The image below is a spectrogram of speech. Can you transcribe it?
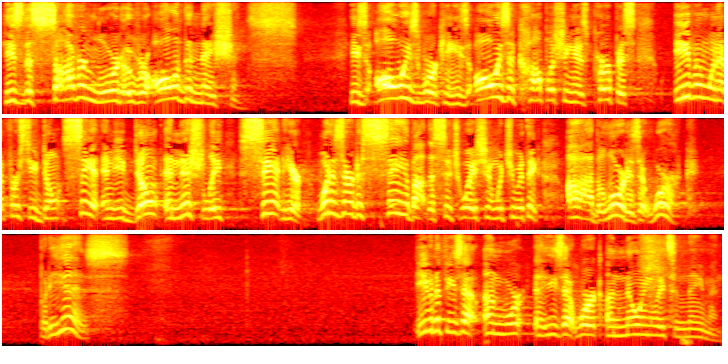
He's the sovereign Lord over all of the nations. He's always working, he's always accomplishing his purpose, even when at first you don't see it and you don't initially see it here. What is there to see about the situation which you would think, ah, the Lord is at work? But he is. Even if he's at, he's at work unknowingly to Naaman.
